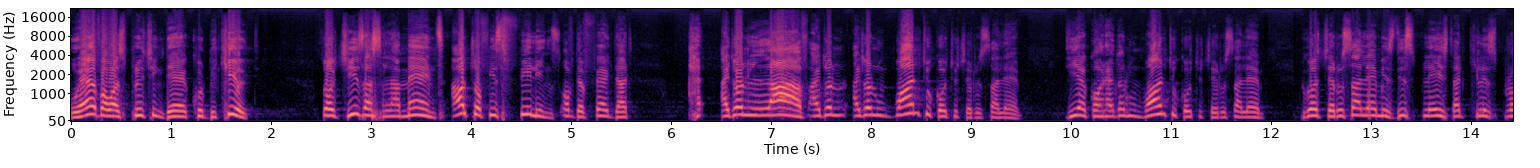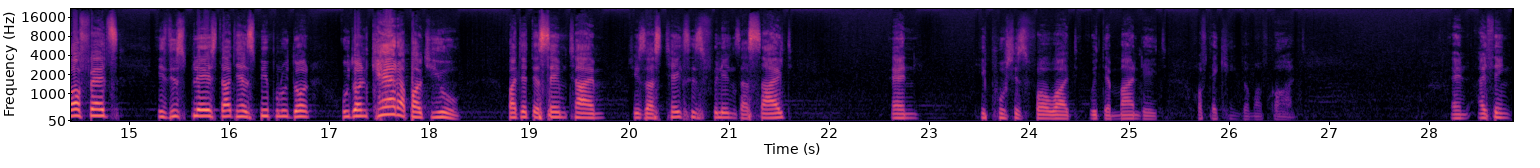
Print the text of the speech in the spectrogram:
Whoever was preaching there could be killed. So Jesus laments out of his feelings of the fact that I, I don't love, I don't, I don't want to go to Jerusalem. Dear God, I don't want to go to Jerusalem because Jerusalem is this place that kills prophets, is this place that has people who don't, who don't care about you. But at the same time, Jesus takes his feelings aside and he pushes forward with the mandate of the kingdom of God. And I think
